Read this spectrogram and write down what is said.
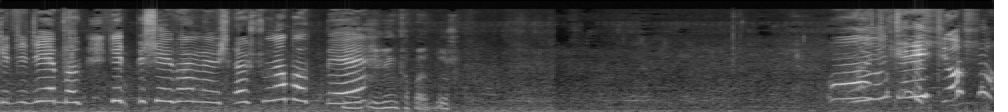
Kediciye bak. Hiçbir şey vermemişler. Şuna bak be. Evet, elini kapat dur. Onun için siyah siyah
